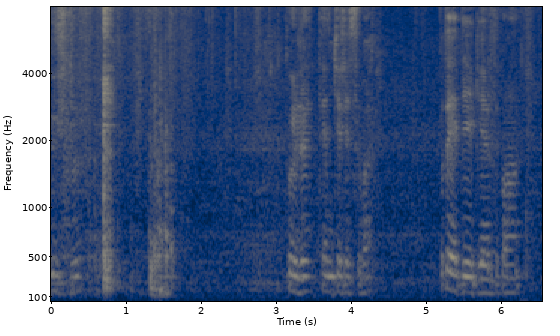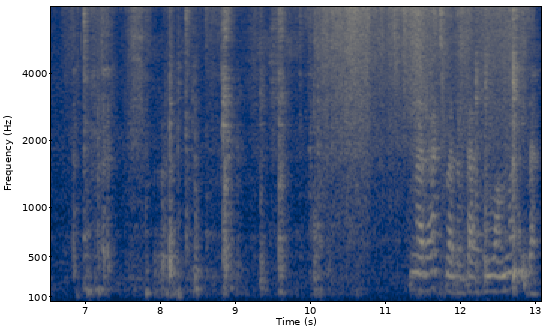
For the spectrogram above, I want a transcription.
Üçlü. Böyle tenceresi var. Bu da hediye geldi bana. Bunları açmadım daha kullanmadım da.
